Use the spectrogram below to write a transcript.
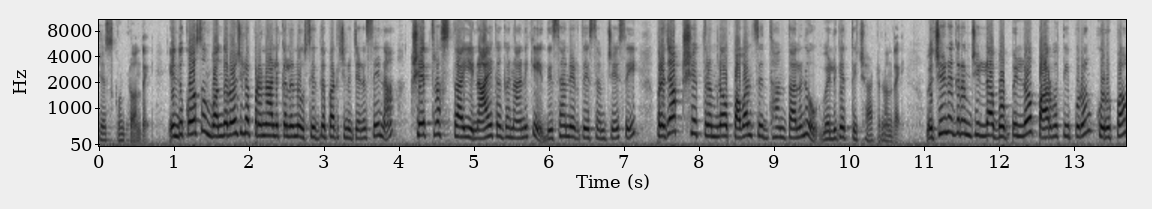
చేసుకుంటోంది. ఇందుకోసం వంద రోజుల ప్రణాళికలను సిద్దపరిచిన జనసేన క్షేత్రస్థాయి నాయకగణానికి దిశానిర్దేశం చేసి ప్రజాక్షేత్రంలో పవన్ సిద్ధాంతాలను వెలుగెత్తి చాటనుంది. విజయనగరం జిల్లా బొబ్బిల్లో పార్వతీపురం కురుపాం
